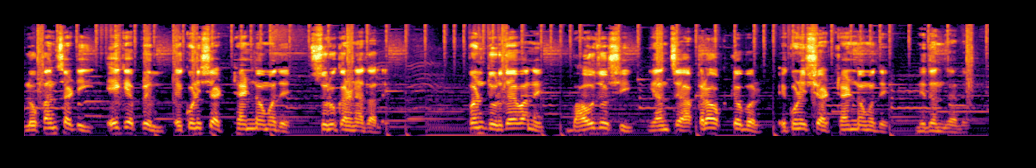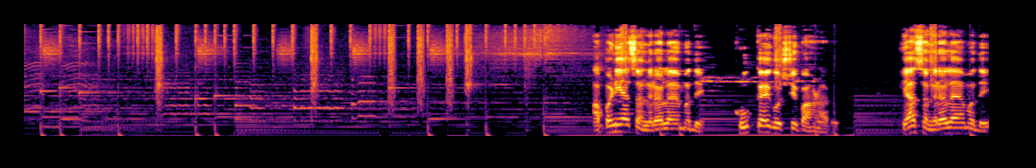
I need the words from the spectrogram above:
लोकांसाठी एक एप्रिल एकोणीसशे अठ्ठ्याण्णवमध्ये सुरू करण्यात आले. पण दुर्दैवाने भाऊ जोशी यांचे अकरा ऑक्टोबर एकोणीसशे अठ्ठ्याण्णवमध्ये निधन झाले. आपण या संग्रहालयामध्ये खूप काही गोष्टी पाहणार आहोत. या संग्रहालयामध्ये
